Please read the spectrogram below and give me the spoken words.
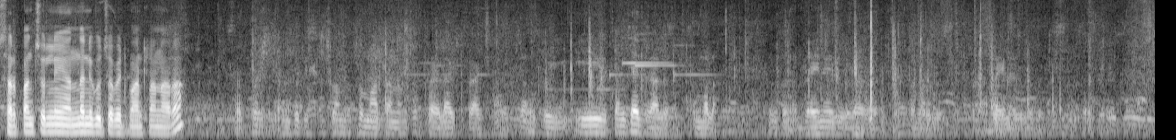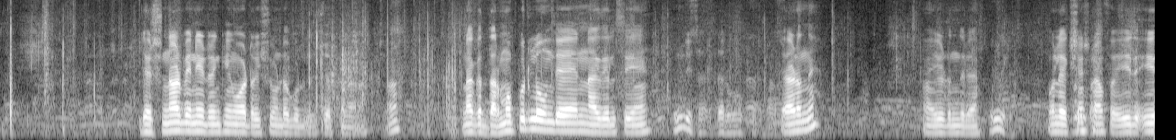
సర్పంచుల్ని అందరినీ కూర్చోబెట్టి మాట్లాడినారా? మాట్లాడినాం ఈ పంచాయతీ రాలేదు తుమ్మల. ఇంకా డ్రైనేజ్ కూడా కస్టమర్ డ్రైనేజ్ కూడా there should not be any drinking water issue ఉండకూడదు చెప్తున్నాను? నాకు ధర్మపూర్లో ఉంది అని నాకు తెలిసి. ఉంది సార్ ధర్మపురి. ఏడుంది? ఆ, ఈడుందిలే మళ్ళీ ఎక్స్టెన్షన్ ఆఫ్ ఇది ఈ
